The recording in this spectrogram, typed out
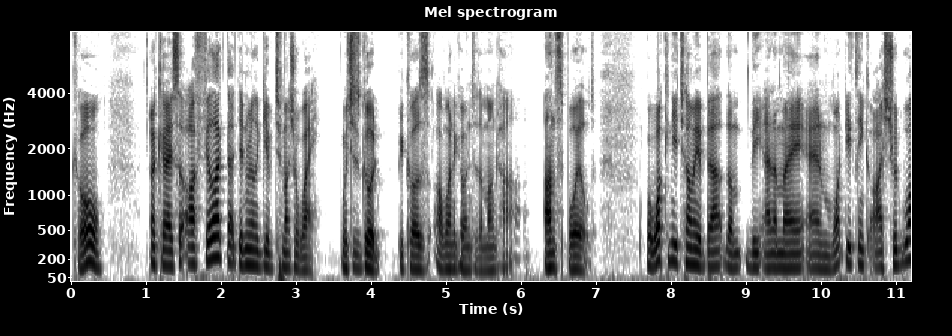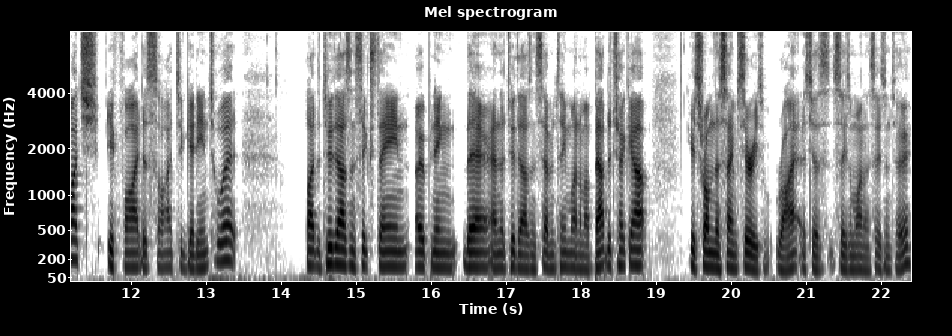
Cool. Okay, so I feel like that didn't really give too much away, which is good because I want to go into the manga unspoiled. But what can you tell me about the the anime and what do you think I should watch if I decide to get into it? Like the 2016 opening there and the 2017 one I'm about to check out is from the same series, right? It's just season 1 and season 2.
